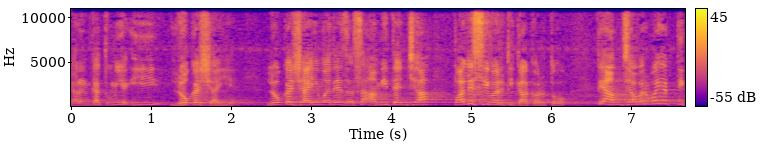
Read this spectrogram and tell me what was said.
कारण का तुम्ही ही लोकशाही आहे. लोकशाहीमध्ये जसं आम्ही त्यांच्या पॉलिसीवर टीका करतो ते आमच्यावर वैयक्तिक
